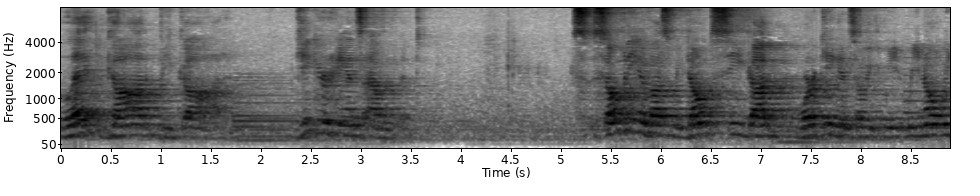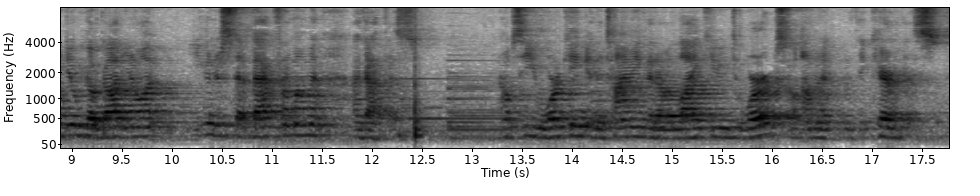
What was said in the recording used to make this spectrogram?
Let God be God. Get your hands out of it. So many of us, we don't see God working, and so we, we, we know what we do. We go, God, you know what? You can just step back for a moment. I got this. I don't see you working in the timing that I would like you to work, so I'm going to take care of this.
